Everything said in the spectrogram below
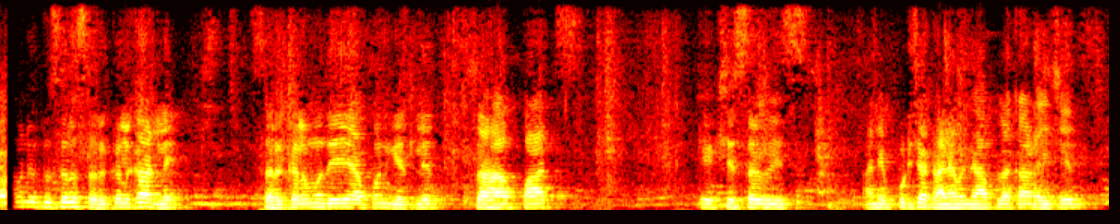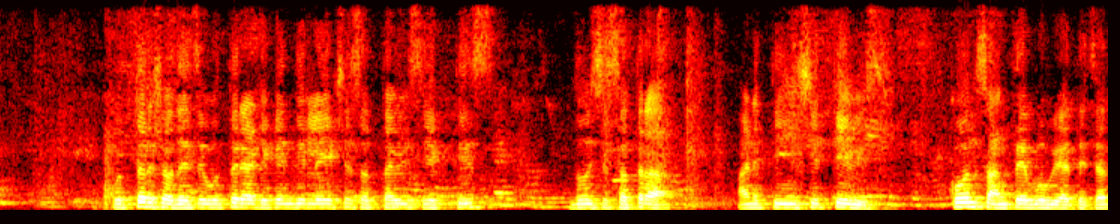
आपण दुसरं सर्कल काढले सर्कलमध्ये आपण घेतले सहा पाच एकशे सव्वीस. आणि पुढच्या खाण्यामध्ये आपला काढायचे उत्तर शोधायचे. उत्तर या ठिकाणी दिले एकशे सत्तावीस एकतीस दोनशे सतरा. आणि तीनशे तेवीस. कोण सांगतंय बघूया त्याच्यात.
